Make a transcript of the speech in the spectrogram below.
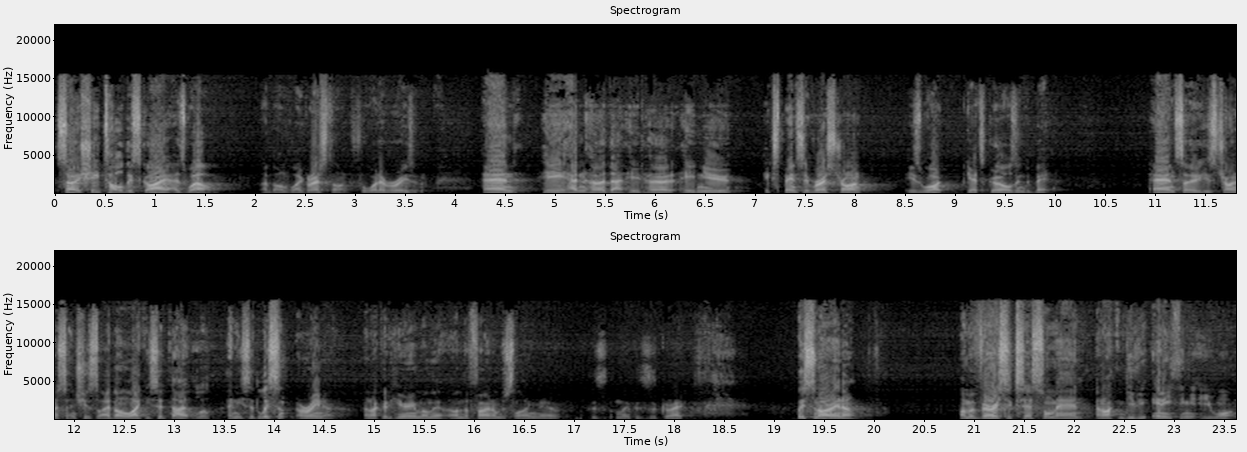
So she told this guy as well, I don't like restaurant for whatever reason, and he hadn't heard that. He'd heard he knew expensive restaurant is what gets girls into bed. And so he's trying to say, and she's like, I don't like. He said, no, look, and he said, listen, Irina, and I could hear him on the, on the phone. I'm just lying there. This, this is great. Listen, Irina, I'm a very successful man and I can give you anything that you want.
